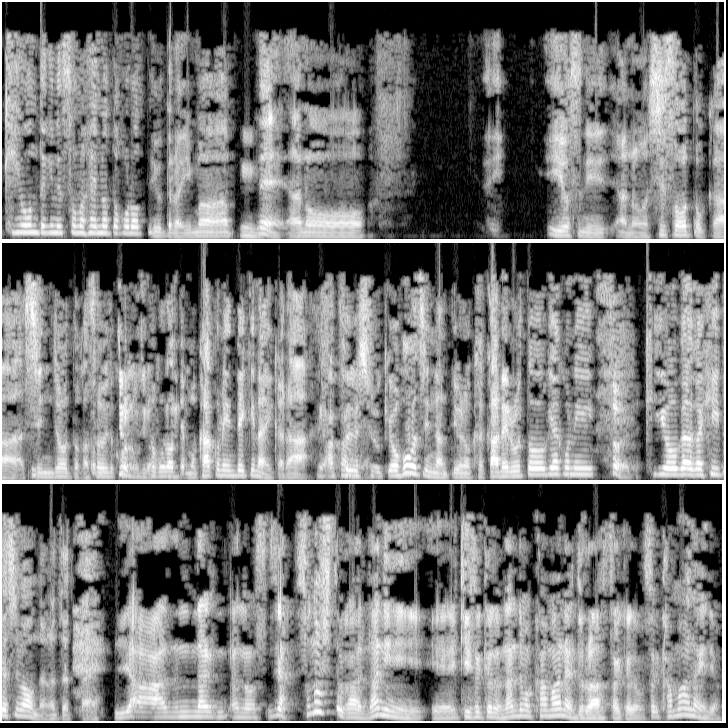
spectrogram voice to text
基本的にその辺のところって言ったら今、うんね、あの、い要するに、あの、思想とか、心情とか、そういうところところってもう確認できないから、そういう宗教法人なんていうのを書かれると逆に。企業側が引いてしまうんだな、絶対。いやー、な、あの、じゃあその人が何に、えー、キリスト教でも何でも構わないドラスだけど、それ構わないんだよ。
